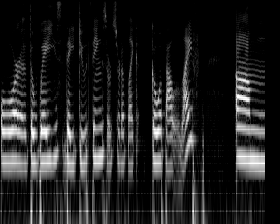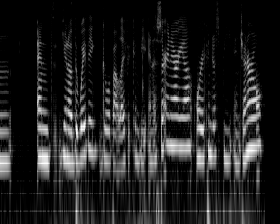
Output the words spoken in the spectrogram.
or the ways they do things or sort of like go about life. Um, and you know, the way they go about life, it can be in a certain area, or it can just be in general,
